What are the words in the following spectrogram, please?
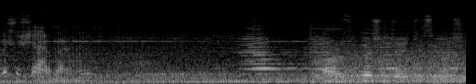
Ich bin manzi döşünce ikisi başı.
